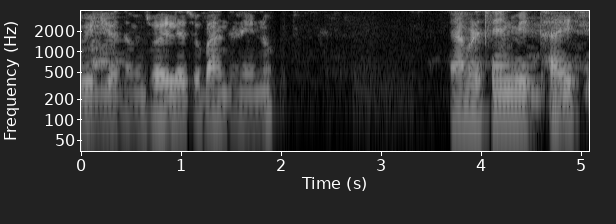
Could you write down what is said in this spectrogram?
વીડિયો તમે જોઈ લેજો બાંધણીનો. આપણે સેન્ડવિચ થાય છે.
